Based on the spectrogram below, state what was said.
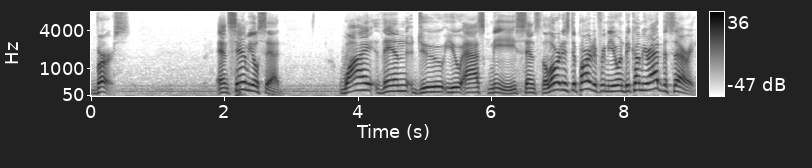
verse. And Samuel said, why then do you ask me, since the Lord has departed from you and become your adversary?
